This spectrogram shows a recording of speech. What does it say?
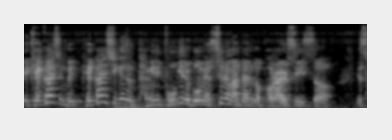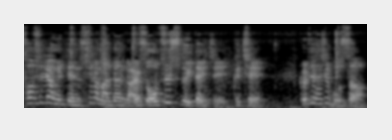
객관식 객관식에는 당연히 보기를 보면 수렴한다는 거 바로 알 수 있어. 서술형일 때는 수렴한다는 거 알 수 없을 수도 있다 있지. 그치? 그럴 때 사실 못 써.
